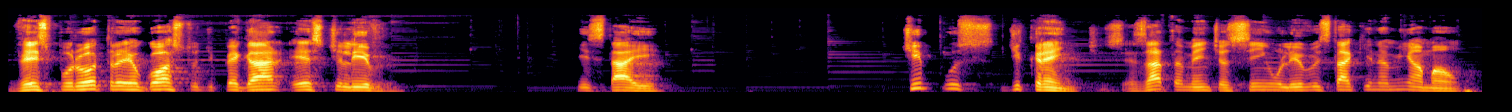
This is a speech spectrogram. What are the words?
vez por outra eu gosto de pegar este livro que está aí. Tipos de crentes. Exatamente assim o livro está aqui na minha mão.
